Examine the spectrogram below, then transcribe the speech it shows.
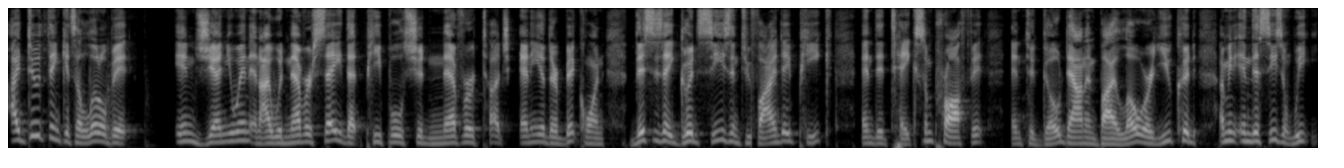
I do think it's a little bit ingenuine and I would never say that people should never touch any of their Bitcoin. This is a good season to find a peak and to take some profit and to go down and buy lower. You could I mean in this season we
